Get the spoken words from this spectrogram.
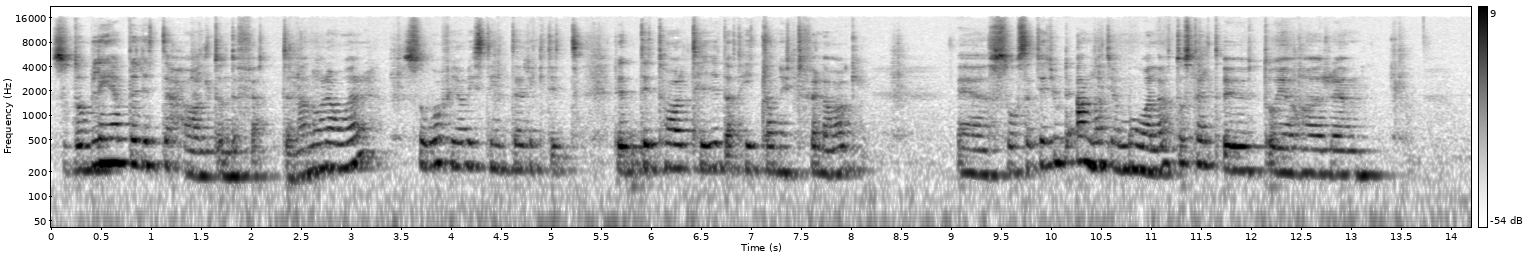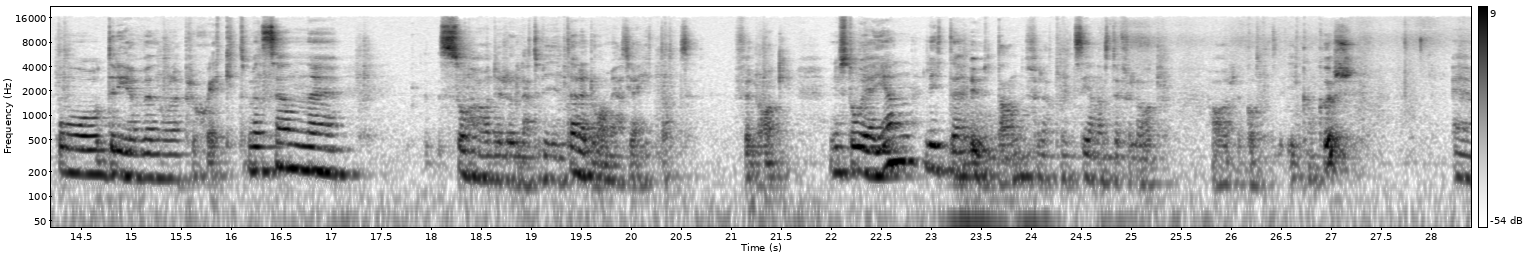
Så då blev det lite halt under fötterna några år. Så, för jag visste inte riktigt. Det, det tar tid att hitta nytt förlag. Eh, så, så att jag gjorde annat. Jag har målat och ställt ut och jag har ehm, och drev några projekt. Men sen eh, så har det rullat vidare då med att jag har hittat förlag. Nu står jag igen lite utan för att mitt senaste förlag har gått i konkurs. Ehm,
